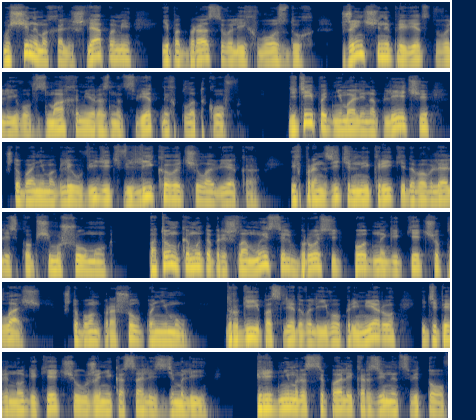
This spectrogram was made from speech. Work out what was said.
Мужчины махали шляпами и подбрасывали их в воздух, женщины приветствовали его взмахами разноцветных платков. Детей поднимали на плечи, чтобы они могли увидеть великого человека. Их пронзительные крики добавлялись к общему шуму. Потом кому-то пришла мысль бросить под ноги кетчу плащ, чтобы он прошел по нему. Другие последовали его примеру, и теперь ноги Кетчу уже не касались земли. Перед ним рассыпали корзины цветов.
